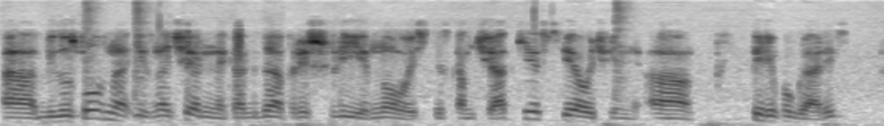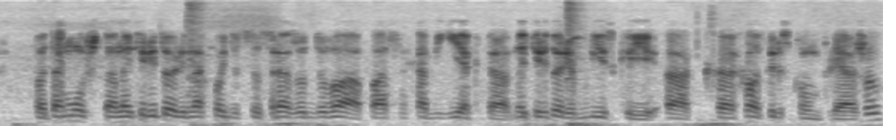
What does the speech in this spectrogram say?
А, безусловно, изначально, когда пришли новости из Камчатки, все очень э, перепугались, потому что на территории находятся сразу два опасных объекта, на территории близкой э, к Хватырскому пляжу.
